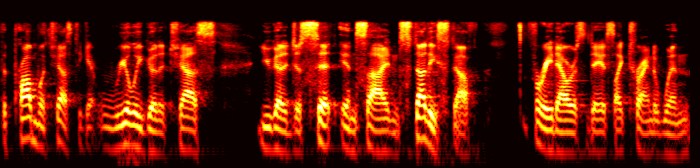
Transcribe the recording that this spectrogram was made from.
the problem with chess, to get really good at chess, you got to just sit inside and study stuff for eight hours a day. It's like trying to win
